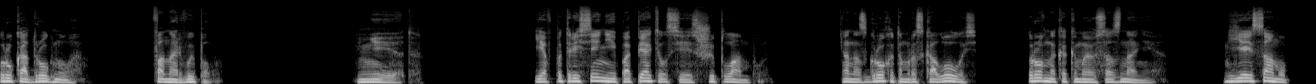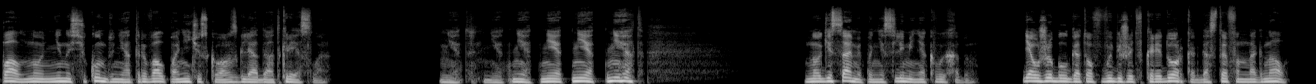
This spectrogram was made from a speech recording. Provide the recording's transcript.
Рука дрогнула. Фонарь выпал. «Нет». Я в потрясении попятился и сшиб лампу. Она с грохотом раскололась, ровно как и мое сознание. Я и сам упал, но ни на секунду не отрывал панического взгляда от кресла. Нет, нет, нет, нет, нет, нет. Ноги сами понесли меня к выходу. Я уже был готов выбежать в коридор, когда Стефан нагнал,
